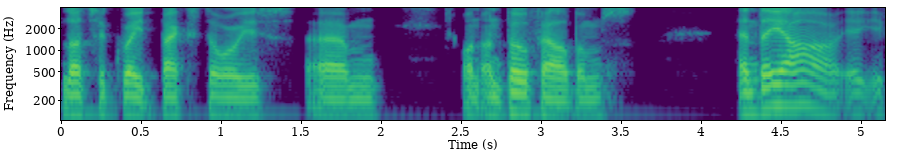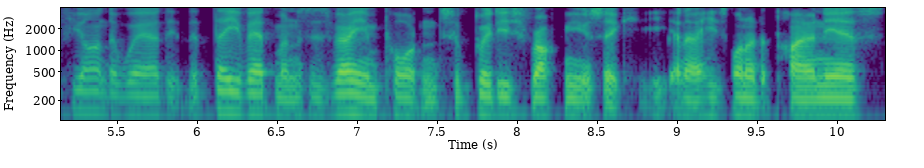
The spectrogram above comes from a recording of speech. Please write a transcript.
Lots of great backstories um, on on both albums. And they are, if you aren't aware, that Dave Edmunds is very important to British rock music. You know, he's one of the pioneers.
